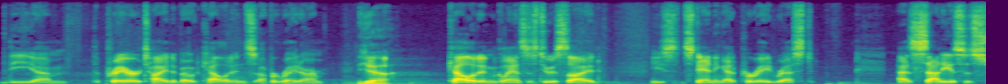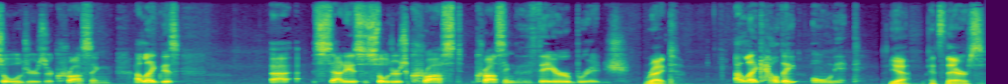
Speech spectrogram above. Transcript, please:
the um, the prayer tied about Kaladin's upper right arm. Yeah. Kaladin glances to his side. He's standing at parade rest as Sadeas's soldiers are crossing. I like this. Uh, Sadeas's soldiers crossed crossing their bridge. Right. I like how they own it. Yeah, it's theirs.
